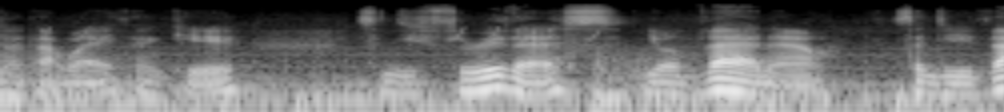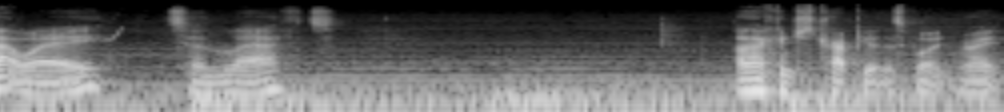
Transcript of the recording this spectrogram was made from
No, that way. Thank you. Send you through this. You're there now. Send you that way turn left. And I can just trap you at this point, right?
